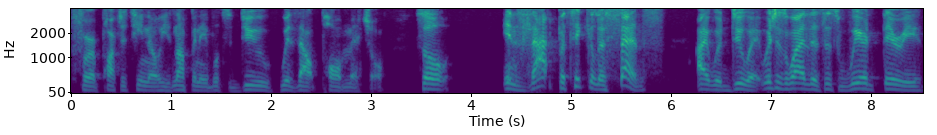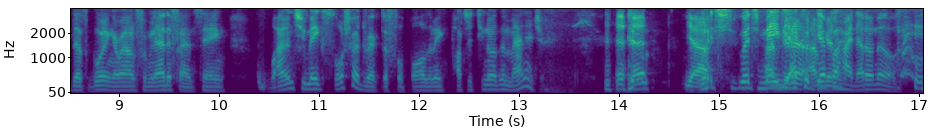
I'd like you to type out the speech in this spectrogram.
for Pochettino, he's not been able to do without Paul Mitchell. So, in that particular sense, I would do it, which is why there's this weird theory that's going around from United fans saying, why don't you make Solskjaer director of football and make Pochettino the manager? yeah. Which which maybe gonna, I could I'm get gonna, behind. I don't know.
